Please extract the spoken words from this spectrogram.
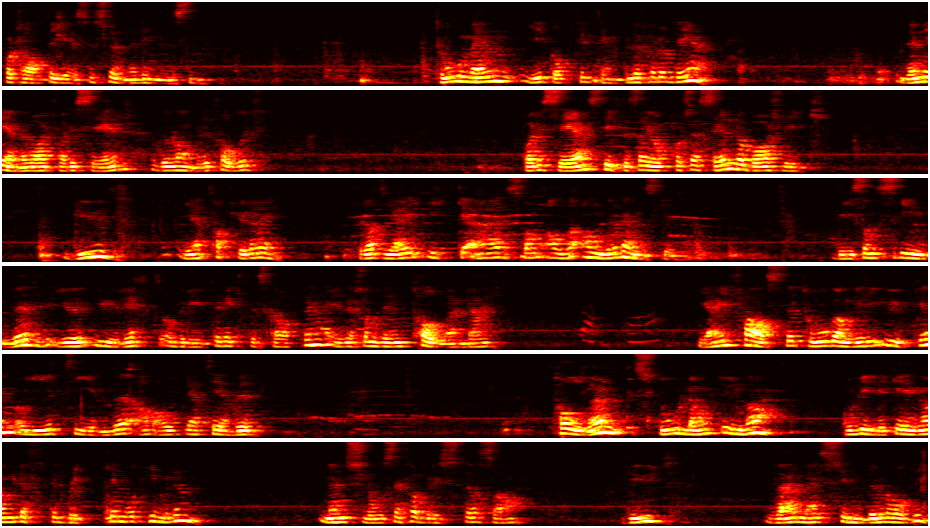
fortalte Jesus denne lignelsen. To menn gikk opp til tempelet for å be. Den ene var fariseer, og den andre toller. Fariseeren stilte seg opp for seg selv og bar slik. Gud, jeg takker deg for at jeg ikke er som alle andre mennesker de som svindler, gjør urett og bryter ekteskapet, eller som den tolleren der. Jeg faster to ganger i uken og gir tiende av alt jeg tjener. Tolleren sto langt unna og ville ikke engang løfte blikket mot himmelen, men slo seg for brystet og sa, Gud, vær meg synder nådig.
